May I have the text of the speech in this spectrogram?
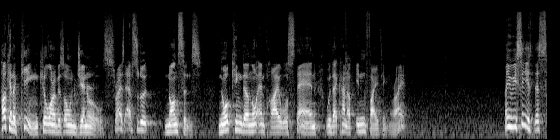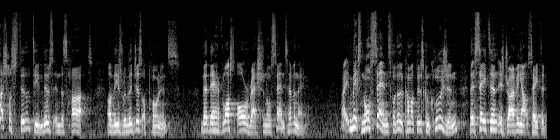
How can a king kill one of his own generals? Right? It's absolute nonsense. No kingdom, no empire will stand with that kind of infighting, right? And we see there's such hostility lives in this heart of these religious opponents that they have lost all rational sense, haven't they? Right? It makes no sense for them to come up to this conclusion that Satan is driving out Satan,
